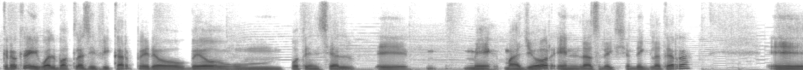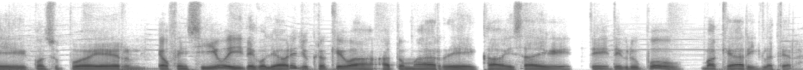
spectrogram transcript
creo que igual va a clasificar, pero veo un potencial eh, me- mayor en la selección de Inglaterra. eh, con su poder ofensivo y de goleadores, yo creo que va a tomar de cabeza de, grupo, va a quedar Inglaterra.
